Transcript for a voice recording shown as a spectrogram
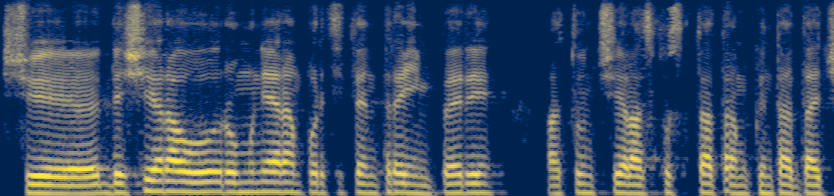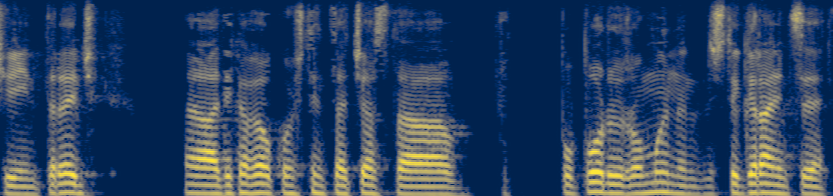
Și deși erau, România era împărțită în trei imperii, atunci el a spus că tata am cântat Daciei întregi, adică aveau conștiința aceasta poporul român în niște granițe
